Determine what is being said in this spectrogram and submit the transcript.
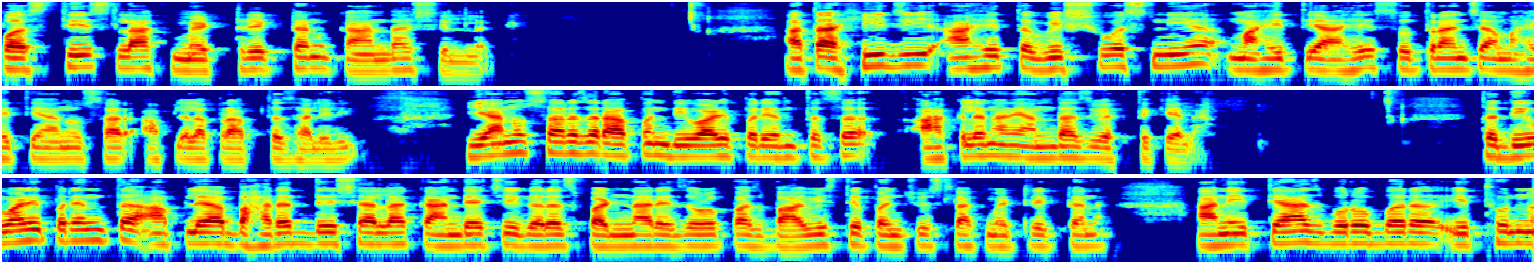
पस्तीस लाख मेट्रिक टन कांदा शिल्लक आता ही जी आहे तर विश्वसनीय माहिती आहे सूत्रांच्या माहितीनुसार आपल्याला प्राप्त झालेली. यानुसार जर आपण दिवाळीपर्यंतचं आकलन आणि अंदाज व्यक्त केला तर दिवाळीपर्यंत आपल्या भारत देशाला कांद्याची गरज पडणारे जवळपास बावीस ते पंचवीस लाख मेट्रिक टन आणि त्याचबरोबर इथून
